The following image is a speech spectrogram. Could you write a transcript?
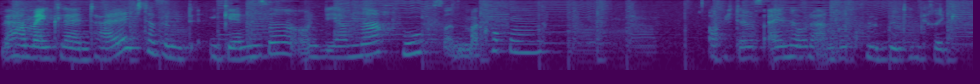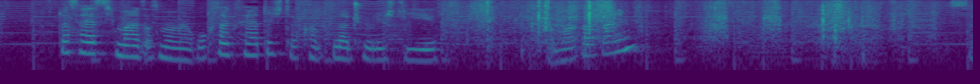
Wir haben einen kleinen Teich, da sind Gänse und die haben Nachwuchs und mal gucken, ob ich da das eine oder andere coole Bild hinkriege. Das heißt, ich mache jetzt erstmal meinen Rucksack fertig. Da kommt natürlich die Kamera rein. So.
